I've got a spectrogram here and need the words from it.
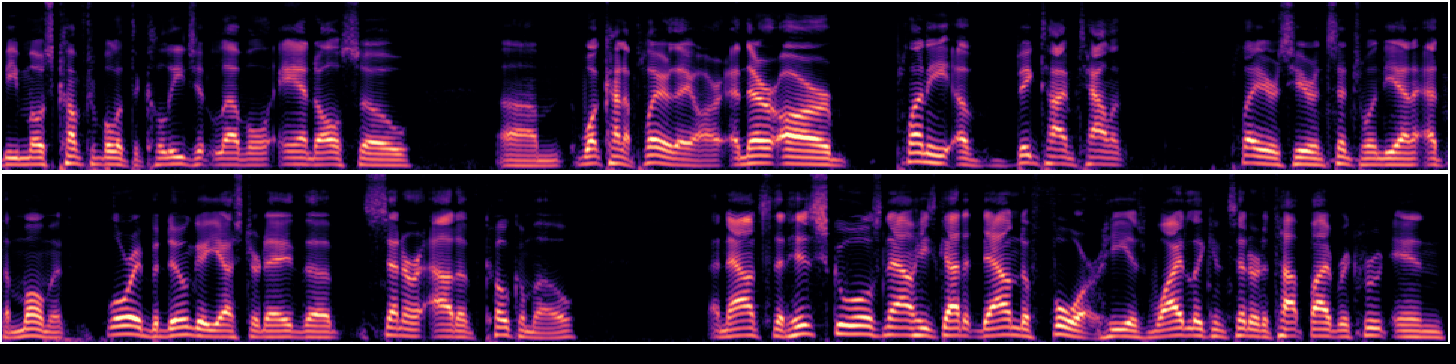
be most comfortable at the collegiate level, and also um, what kind of player they are. And there are plenty of big time talent players here in central Indiana at the moment. Flory Bidunga yesterday, the center out of Kokomo, announced that his schools now he's got it down to four. He is widely considered a top five recruit in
